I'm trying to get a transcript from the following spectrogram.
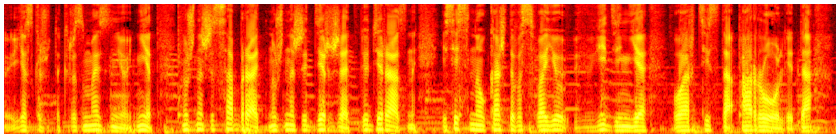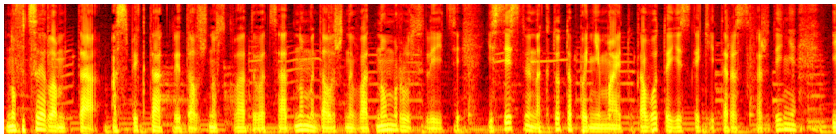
я скажу так, размазнёй. Нет, нужно же собрать, нужно же держать. Люди разные. Естественно, у каждого свое видение у артиста о роли, да, но в целом-то о спектакле должно складываться одно, мы должны в одном русле идти. Естественно, кто-то понимает, у кого-то есть какие-то расхождения, и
